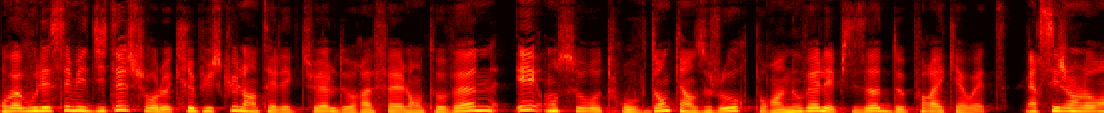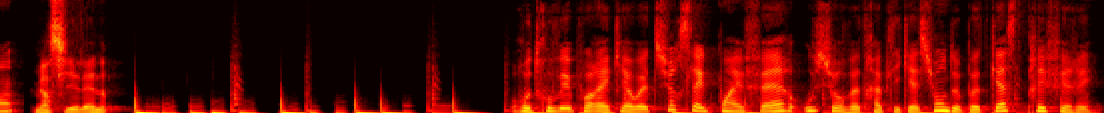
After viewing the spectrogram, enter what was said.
On va vous laisser méditer sur le crépuscule intellectuel de Raphaël Antoven, et on se retrouve dans 15 jours pour un nouvel épisode de Port et Merci Jean-Laurent. Merci Hélène. Retrouvez et sur slate.fr ou sur votre application de podcast préférée.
